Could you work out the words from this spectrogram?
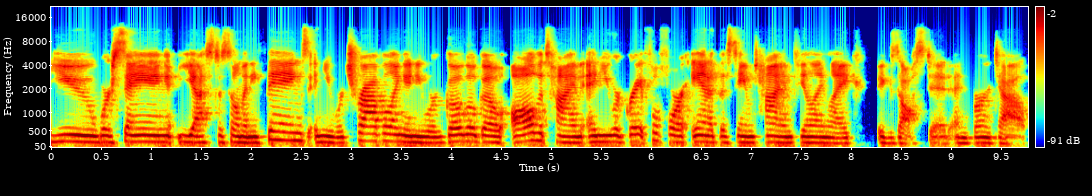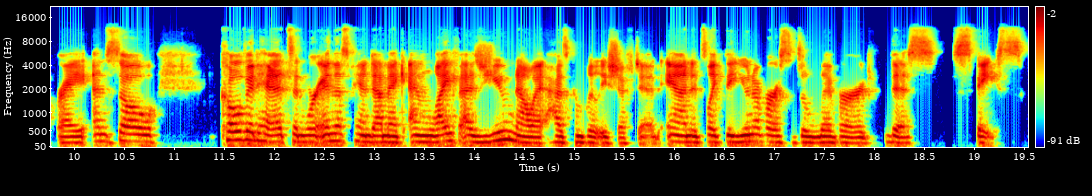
you were saying yes to so many things and you were traveling and you were go go go all the time and you were grateful for and at the same time feeling like exhausted and burnt out right and so covid hits and we're in this pandemic and life as you know it has completely shifted. And it's like the universe delivered this space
